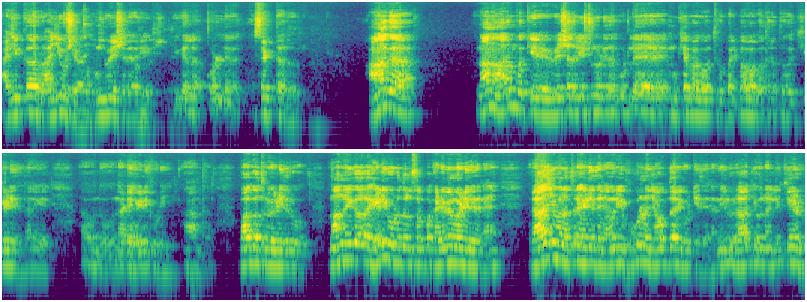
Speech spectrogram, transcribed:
ಅಜಿಕ ರಾಜೀವ್ ಶೆಟ್ರು ಗುಂಡು ವೇಷಧಾರಿ. ಹೀಗೆಲ್ಲ ಒಳ್ಳೆ ಸೆಟ್ ಅದು. ಆಗ ನಾನು ಆರಂಭಕ್ಕೆ ವೇಷಧಾರಿ ಇಷ್ಟು ನೋಡಿದ ಕೂಡಲೇ ಮುಖ್ಯ ಭಾಗವತರು ಬಲಿಪ ಭಾಗವತರ ಹೋಗಿ ಕೇಳಿದೆ ನನಗೆ. ಒಂದು ನಡೆ ಹೇಳಿಕೊಡಿ ಅಂತ. ಭಾಗವತರು ಹೇಳಿದರು ನಾನು ಈಗ ಹೇಳಿಕೊಡೋದನ್ನು ಸ್ವಲ್ಪ ಕಡಿಮೆ ಮಾಡಿದ್ದೇನೆ. ರಾಜೀವನ ಹತ್ರ ಹೇಳಿದ್ದೇನೆ ಅವನಿಗೆ ಪೂರ್ಣ ಜವಾಬ್ದಾರಿ ಕೊಟ್ಟಿದ್ದೇನೆ. ನೀನು ರಾಜೀವನಲ್ಲಿ ಕೇಳು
